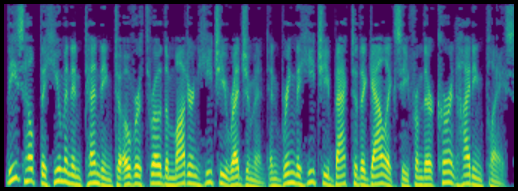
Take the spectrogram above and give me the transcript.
These help the human intending to overthrow the modern Heechee regiment and bring the Heechee back to the galaxy from their current hiding place.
